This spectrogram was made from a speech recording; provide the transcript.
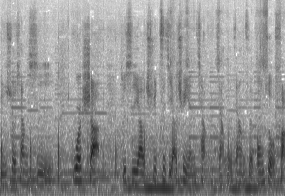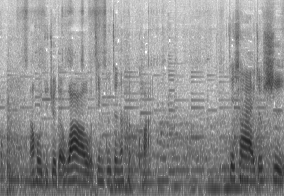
比如说像是 workshop，就是要去自己要去演讲讲的这样子的工作坊。然后我就觉得哇，我进步真的很快。接下来就是，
